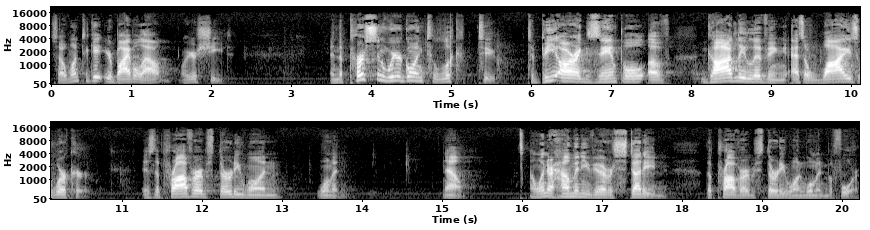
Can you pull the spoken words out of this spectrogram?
So I want to get your Bible out or your sheet. And the person we're going to look to, to be our example of godly living as a wise worker, is the Proverbs 31 woman. Now, I wonder how many of you have ever studied the Proverbs 31 woman before.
